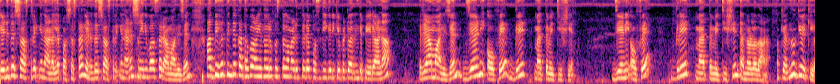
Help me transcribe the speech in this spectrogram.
ഗണിതശാസ്ത്രജ്ഞനാണല്ലേ പ്രശസ്ത? ഗണിതശാസ്ത്രജ്ഞനാണ് ശ്രീനിവാസ രാമാനുജൻ. അദ്ദേഹത്തിന്റെ കഥ പറയുന്ന ഒരു പുസ്തകം അടുത്തിടെ പ്രസിദ്ധീകരിക്കപ്പെട്ടു. അതിന്റെ പേരാണ് Ramanujan journey of a great mathematician journey of a great mathematician എന്നുള്ളതാണ്. ഓക്കെ അത് നോക്കി വെക്കുക.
